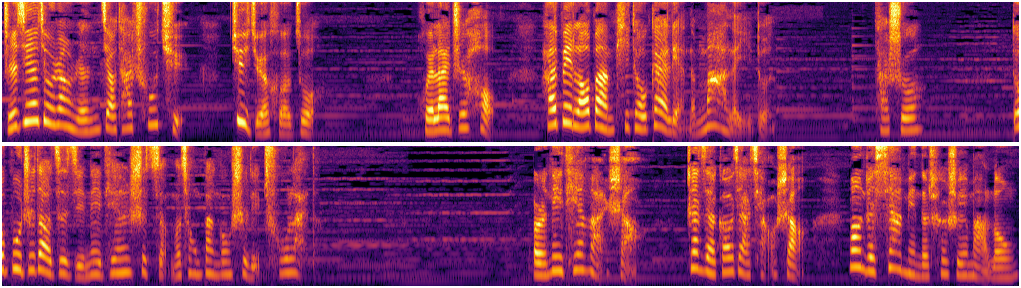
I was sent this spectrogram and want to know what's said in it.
直接就让人叫他出去，拒绝合作。回来之后。还被老板劈头盖脸的骂了一顿。他说：“都不知道自己那天是怎么从办公室里出来的。”而那天晚上，站在高架桥上，望着下面的车水马龙，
